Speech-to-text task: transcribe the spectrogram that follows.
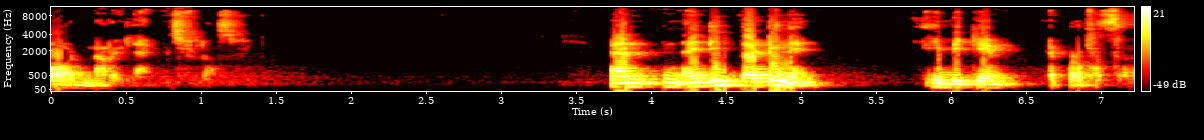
ordinary language philosophy. And in 1939, he became a professor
